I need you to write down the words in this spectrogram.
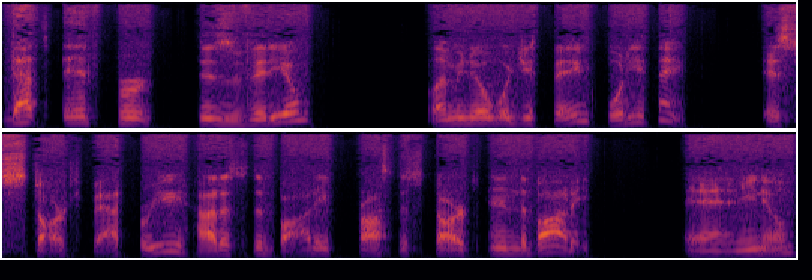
that's it for this video. Let me know what you think. What do you think? Is starch bad for you? How does the body process starch in the body? And, you know,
